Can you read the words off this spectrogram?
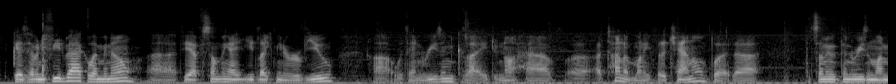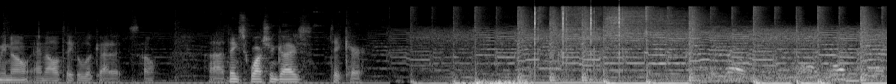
If you guys have any feedback, let me know. Uh, if you have something you'd like me to review uh, within reason, because I do not have a ton of money for the channel, but if it's something within reason, let me know, and I'll take a look at it. So thanks for watching, guys. Take care. Thank you.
